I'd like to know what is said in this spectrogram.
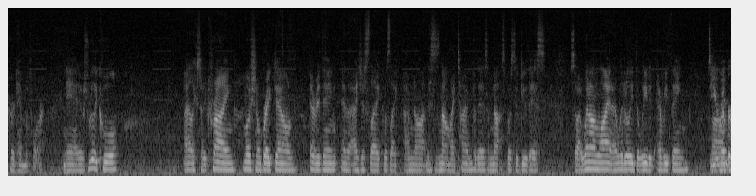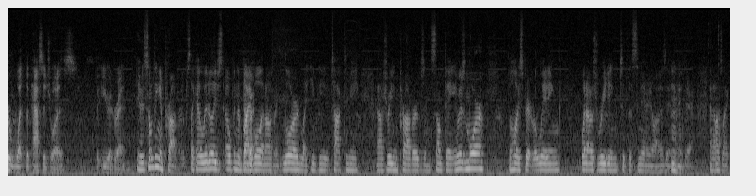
heard Him before, and it was really cool. I like started crying, emotional breakdown, everything, and I just like was like, I'm not. This is not my time for this. I'm not supposed to do this. So I went online. I literally deleted everything. Do you Um, remember what the passage was that you had read? It was something in Proverbs. Like I literally just opened the Okay. Bible and I was like, Lord, like you need to talk to me. And I was reading Proverbs and something. It was more the Holy Spirit relating what I was reading to the scenario I was in Mhm. right there. And I was like,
